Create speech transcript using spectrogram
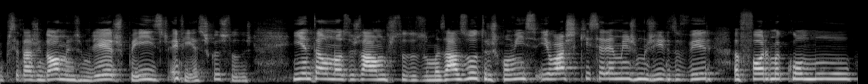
porcentagem de homens, mulheres, países, enfim, essas coisas todas. E então nós ajudávamos todas umas às outras com isso, e eu acho que isso era mesmo giro de ver a forma como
